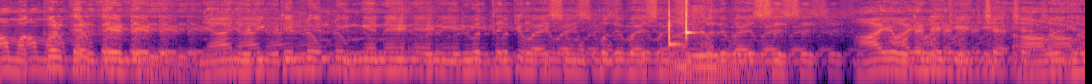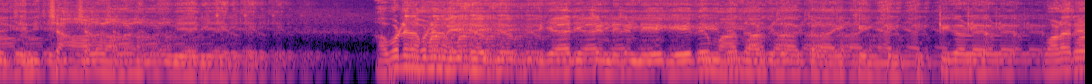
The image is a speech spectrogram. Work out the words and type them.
ആ മക്കൾ കരുതേണ്ടത് ഞാൻ ഒരിക്കലും ഇങ്ങനെ ഒരു ഇരുപത്തഞ്ച് വയസ്സ് മുപ്പത് വയസ്സ് നാൽപ്പത് വയസ്സ് ആയ ഉടനെ ജനിച്ച ആൾ ജനിച്ച ആളാണെന്ന് വിചാരിക്കരുത്. അവിടെ നമ്മൾ വിചാരിക്കേണ്ടത് ഏത് മാതാപിതാക്കളായി കഴിഞ്ഞാലും കുട്ടികളെ വളരെ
